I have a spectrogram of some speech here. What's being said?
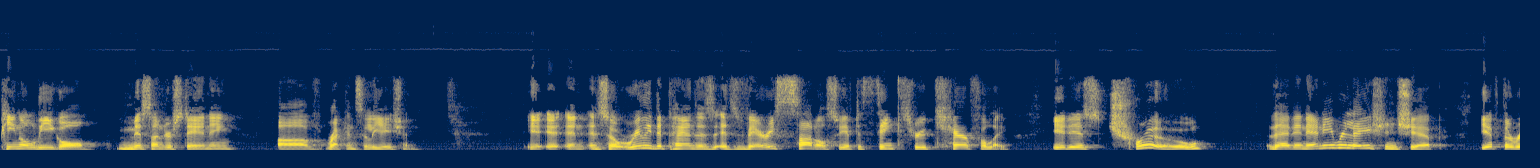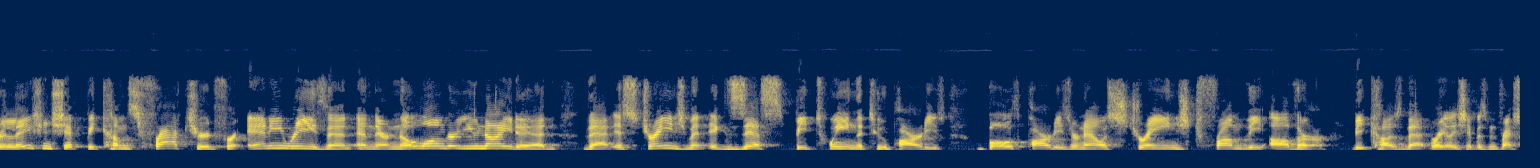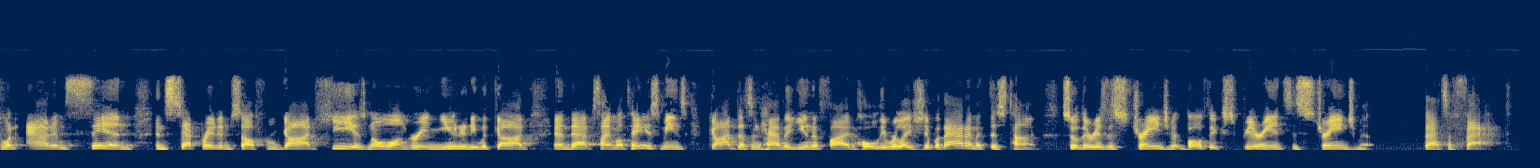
penal legal misunderstanding of reconciliation. It, it, and, and, so it really depends. It's very subtle, so you have to think through carefully. It is true that in any relationship, if the relationship becomes fractured for any reason and they're no longer united, that estrangement exists between the two parties. Both parties are now estranged from the other because that relationship has been fractured. So when Adam sinned and separated himself from God, he is no longer in unity with God. And that simultaneously means God doesn't have a unified, holy relationship with Adam at this time. So there is estrangement. Both experience estrangement. That's a fact.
